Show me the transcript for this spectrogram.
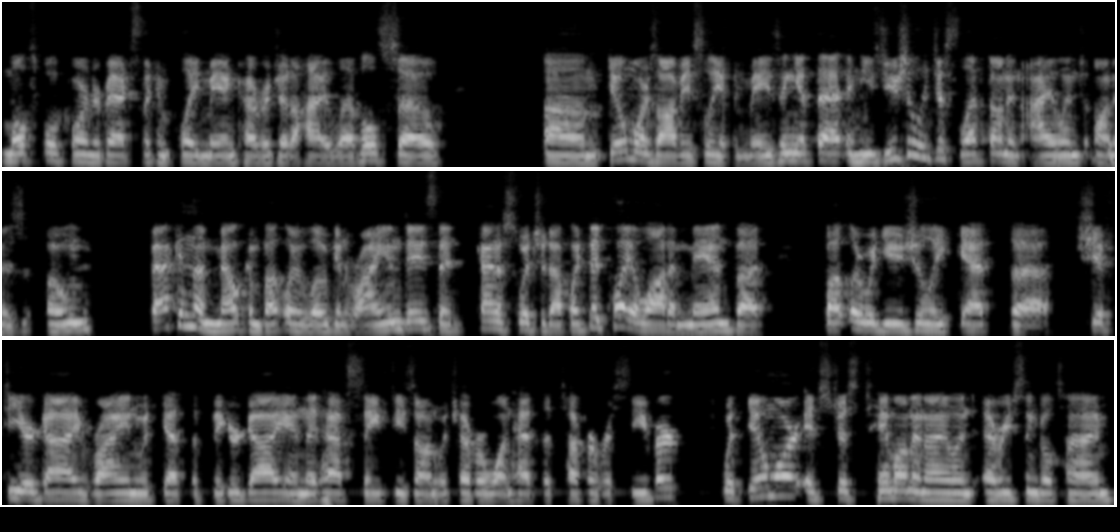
multiple cornerbacks that can play man coverage at a high level. So um, Gilmore's obviously amazing at that, and he's usually just left on an island on his own. Back in the Malcolm Butler, Logan Ryan days, they'd kind of switch it up. Like they'd play a lot of man, but Butler would usually get the shiftier guy, Ryan would get the bigger guy, and they'd have safeties on whichever one had the tougher receiver. With Gilmore, it's just him on an island every single time,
